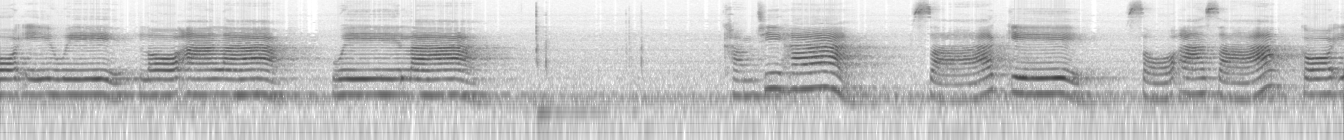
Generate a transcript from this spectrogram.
อเอเว ลออาลา เวลา คำที่ห้าสาเก สออาสากอเอ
